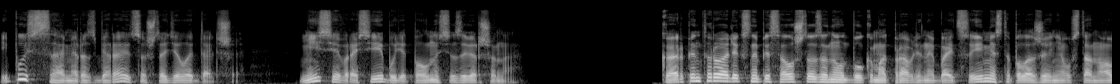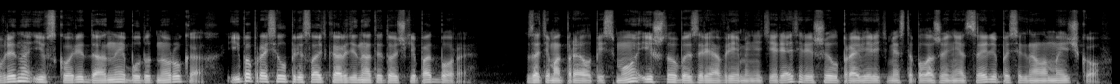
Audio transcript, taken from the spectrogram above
и пусть сами разбираются, что делать дальше. Миссия в России будет полностью завершена. Карпентеру Алекс написал, что за ноутбуком отправлены бойцы, местоположение установлено и вскоре данные будут на руках, и попросил прислать координаты точки подбора. Затем отправил письмо и, чтобы зря времени терять, решил проверить местоположение цели по сигналам маячков.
